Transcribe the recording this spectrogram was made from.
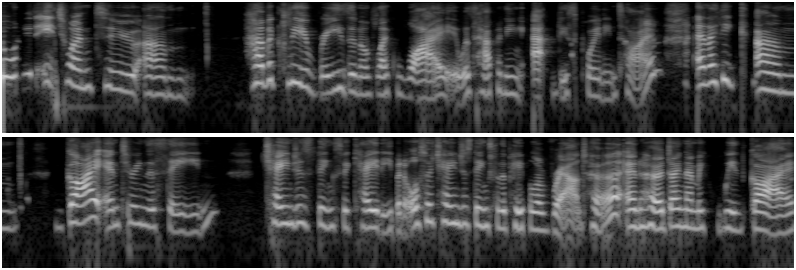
wanted each one to um, have a clear reason of like why it was happening at this point in time, and I think um, Guy entering the scene changes things for Katie, but also changes things for the people around her, and her dynamic with Guy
